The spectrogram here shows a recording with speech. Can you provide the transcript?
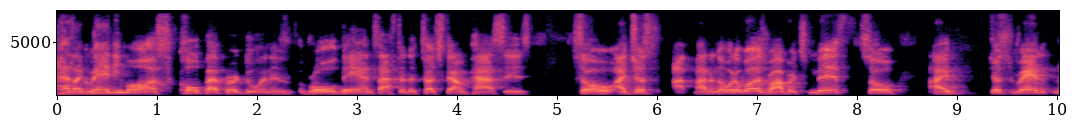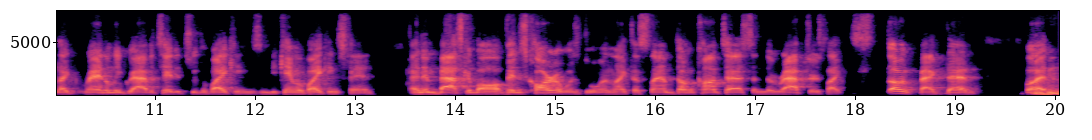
had like Randy Moss, Culpepper doing his roll dance after the touchdown passes. So I just, I, I, don't know what it was, Robert Smith. So I just ran like randomly gravitated to the Vikings and became a Vikings fan. And in basketball, Vince Carter was doing like the slam dunk contest, and the Raptors like stunk back then. But mm-hmm.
